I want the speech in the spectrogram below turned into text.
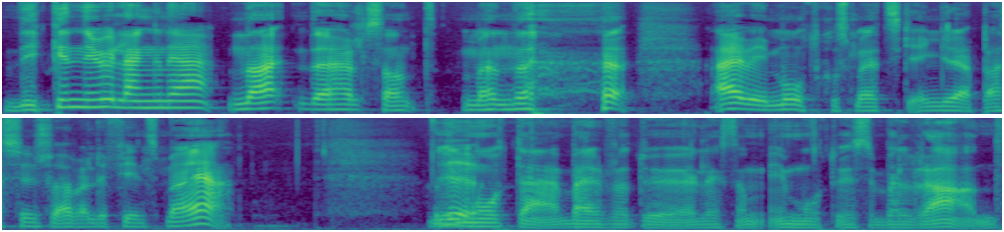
Det er ikke nå lenger. Nei, det er helt sant, men jeg er imot kosmetiske inngrep. Jeg syns hun er veldig fin som jeg er. Du er imot det bare for at du er liksom imot Isabel Rad.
